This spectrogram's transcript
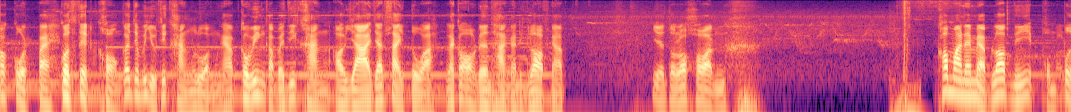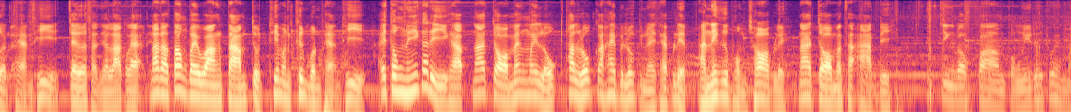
ก็กดไปกดเสร็จของก็จะไปอยู่ที่คลังรวมครับก็วิ่งกลับไปที่คลังเอายายัดใส่ตัว แล้วก็ออกเดินทางกันอีกรอบครับเหี้ยตัวละคร เข้ามาในแมปรอบนี้ ผมเปิดแผนที่เจอสัญลักษณ์แล้วน่าจะต้องไปวางตามจุดที่มันขึ้นบนแผนที่ไอ้ตรงนี้ก็ดีครับ หน้าจอแม่งไม่ลกถ้าลกก็ให้ไปลกอยู่ในแท็บเล็ตอันนี้คือผมชอบเลย หน้าจอมันสะอาดดี จริงเราฟาร์มตรงนี้ได้ด้วยไหม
